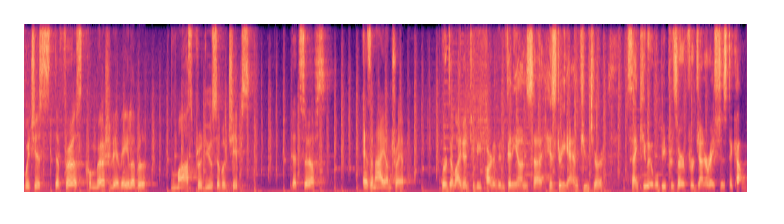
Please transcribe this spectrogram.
which is the first commercially available mass producible chips that serves as an ion trap. We're delighted to be part of Infineon's uh, history and future. Thank you. It will be preserved for generations to come.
